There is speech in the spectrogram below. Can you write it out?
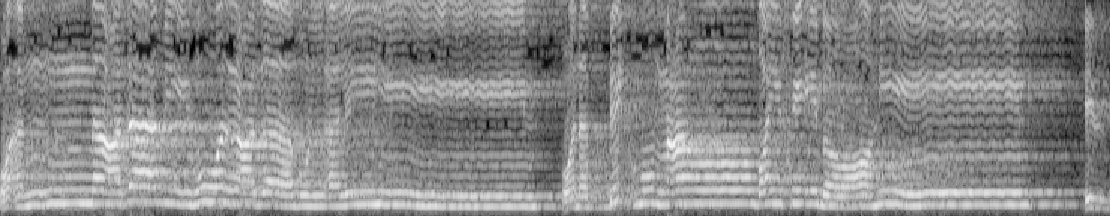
وأن عذابي هو العذاب الأليم. ونبئهم عن ضيف إبراهيم.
